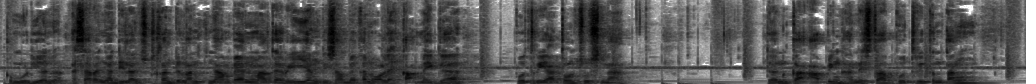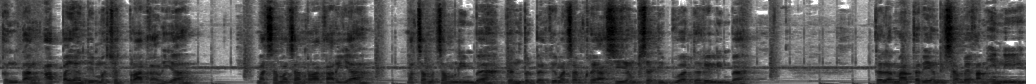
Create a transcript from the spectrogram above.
Kemudian acaranya dilanjutkan dengan penyampaian materi yang disampaikan oleh Kak Mega Putriatul Susna dan Kak Aping Hanesta Putri tentang tentang apa yang dimaksud prakarya, macam-macam prakarya, macam-macam limbah dan berbagai macam kreasi yang bisa dibuat dari limbah. Dalam materi yang disampaikan ini,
